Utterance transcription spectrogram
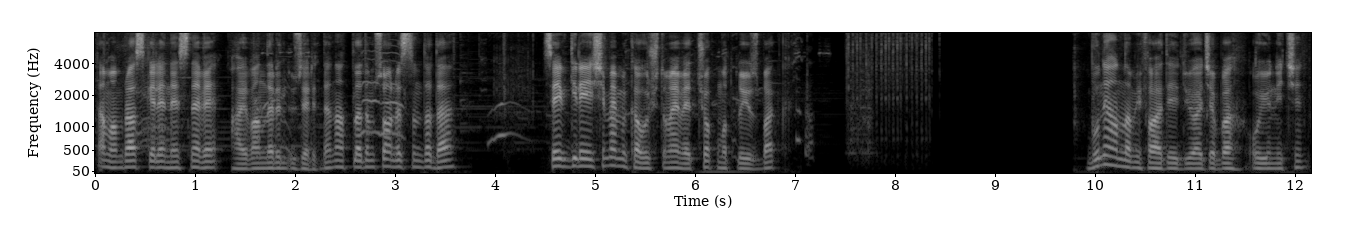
Tamam rastgele nesne ve hayvanların üzerinden atladım. Sonrasında da sevgili eşime mi kavuştum? Evet çok mutluyuz bak. Bu ne anlam ifade ediyor acaba oyun için?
